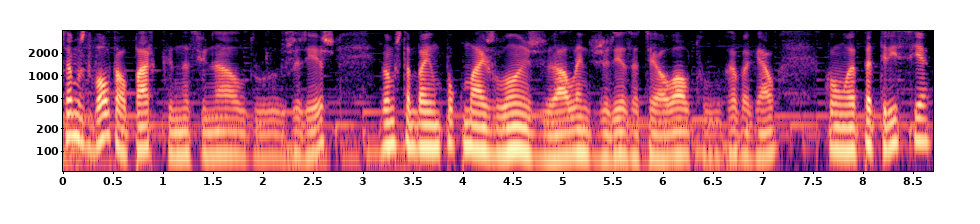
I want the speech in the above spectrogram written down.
Estamos de volta ao Parque Nacional do Jerez. Vamos também um pouco mais longe, além do Jerez, até ao Alto Rabagão, com a Patrícia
